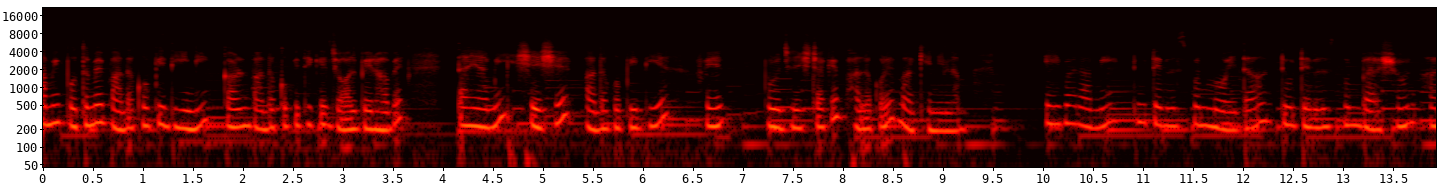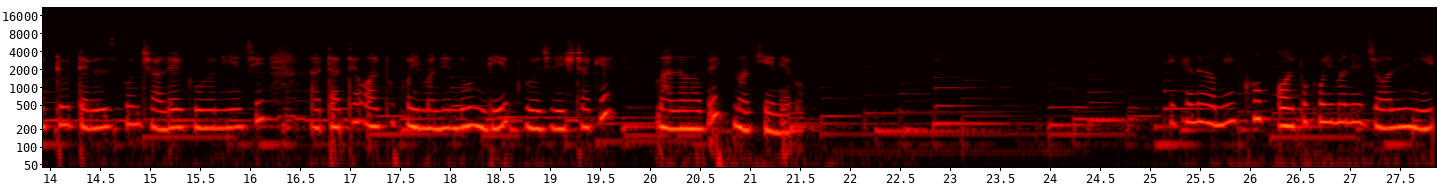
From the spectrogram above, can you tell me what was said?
আমি প্রথমে বাঁধাকপি দিইনি, কারণ বাঁধাকপি থেকে জল বের হবে। তাই আমি শেষে বাঁধাকপি দিয়ে ফের পুরো জিনিসটাকে ভালো করে মাখিয়ে নিলাম। এইবার আমি টু টেবিল স্পুন ময়দা টু টেবিল স্পুন বেসন আর টু টেবিল স্পুন চালের গুঁড়ো নিয়েছি আর তাতে অল্প পরিমাণে নুন দিয়ে পুরো জিনিসটাকে ভালোভাবে মাখিয়ে নেব। এখানে আমি খুব অল্প পরিমাণে জল নিয়ে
